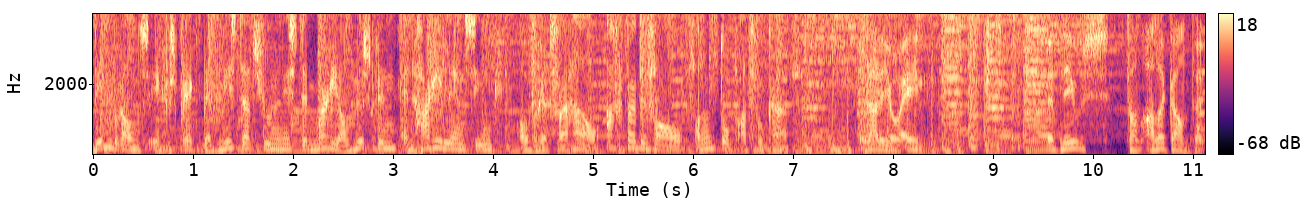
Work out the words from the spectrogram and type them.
Wim Brands in gesprek met misdaadjournalisten Marian Husken en Harry Lensink... over het verhaal achter de val van een topadvocaat. Radio 1. Het nieuws van alle kanten.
